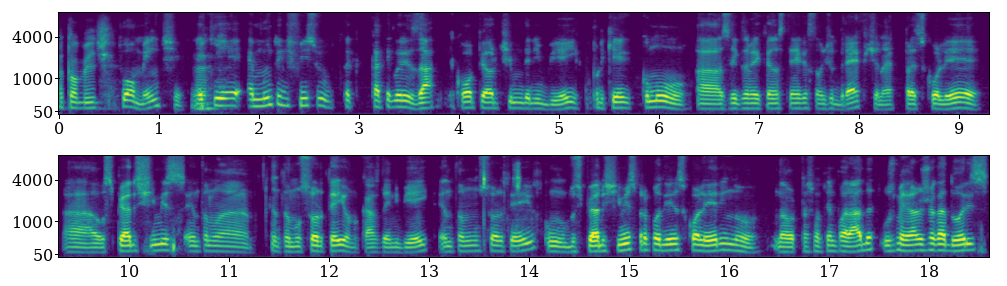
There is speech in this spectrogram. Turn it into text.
atualmente? Atualmente? É, é que é muito difícil categorizar qual é o pior time da NBA, porque como as ligas americanas têm a questão de draft, né, para escolher uh, os piores times entram, na, entram num sorteio, no caso da NBA, entram num sorteio com um dos piores times para poder escolherem no, na próxima temporada os melhores jogadores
